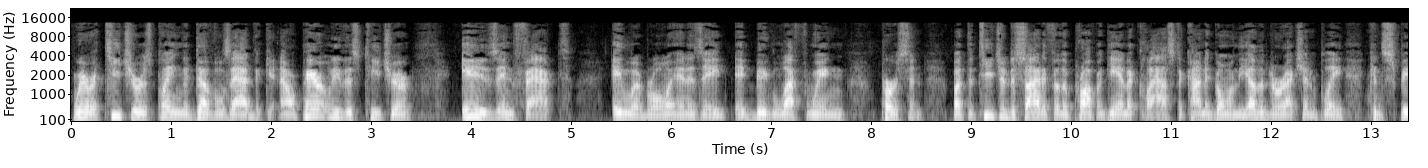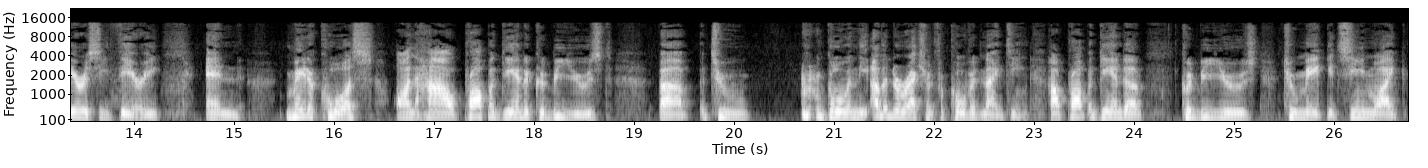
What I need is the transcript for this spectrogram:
where a teacher is playing the devil's advocate. Now, apparently, this teacher is in fact a liberal and is a, a big left wing person. But the teacher decided for the propaganda class to kind of go in the other direction and play conspiracy theory and made a course on how propaganda could be used uh, to go in the other direction for COVID 19. How propaganda could be used to make it seem like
